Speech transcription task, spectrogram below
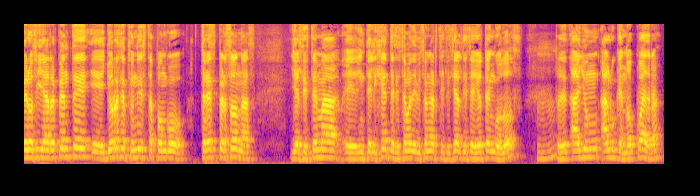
Pero si de repente eh, yo recepcionista pongo 3 personas y el sistema eh, inteligente, el sistema de visión artificial dice yo tengo 2, Ujú. entonces hay un, algo que no cuadra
